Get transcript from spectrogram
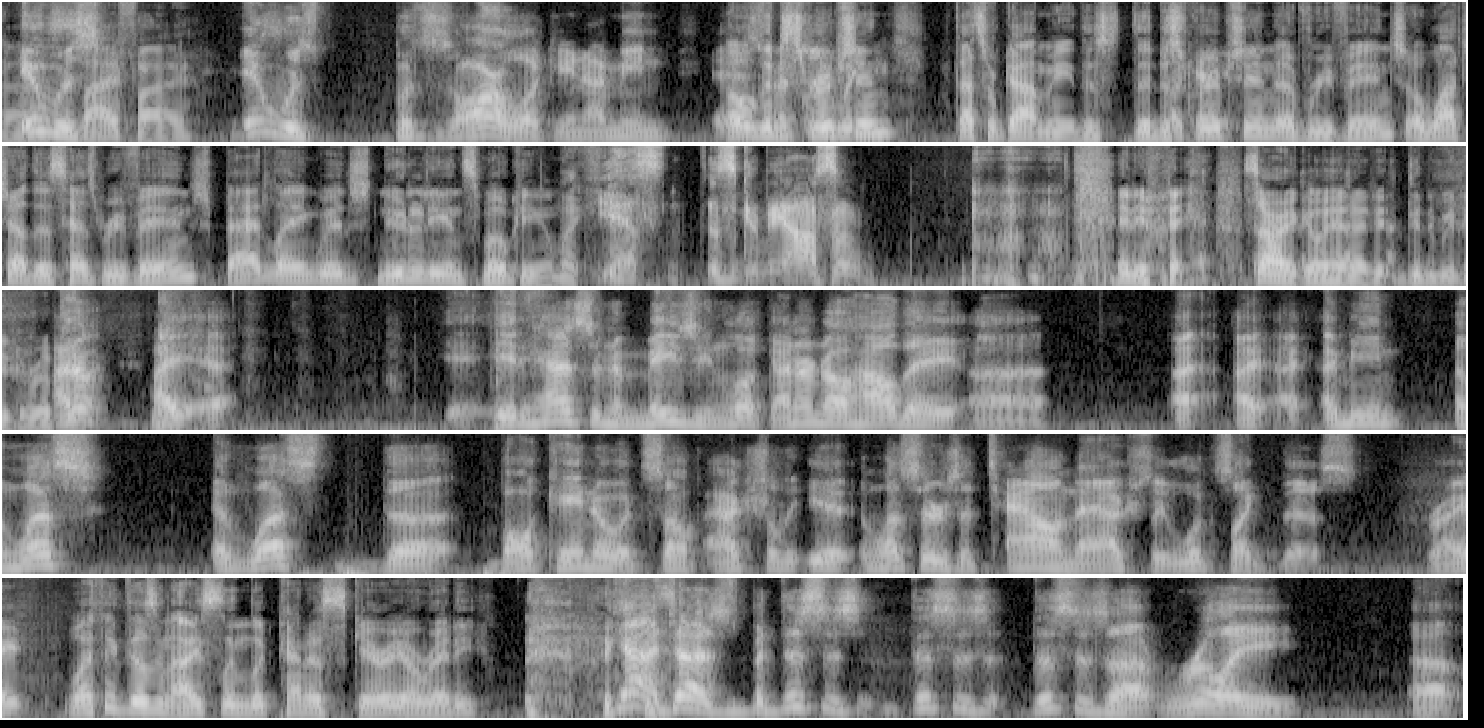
Uh, It was- sci-fi. It was bizarre looking. I mean, Oh, the especially when- description. That's what got me. This the description of revenge. Oh, watch out! This has revenge, bad language, nudity, and smoking. I'm like, yes, this is gonna be awesome. anyway, sorry. Go ahead. I didn't, mean to interrupt. I don't. I. Uh, it has an amazing look. I don't know how they. Uh, I, I. I- I mean, unless, unless the volcano itself actually, it, unless there's a town that actually looks like this, right? Well, I think doesn't Iceland look kind of scary already? Yeah, it does. But this is this is this is a really, uh,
